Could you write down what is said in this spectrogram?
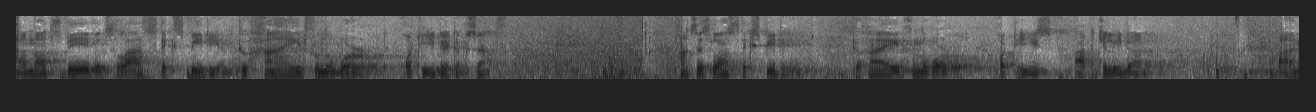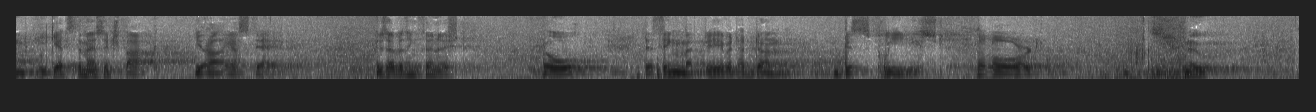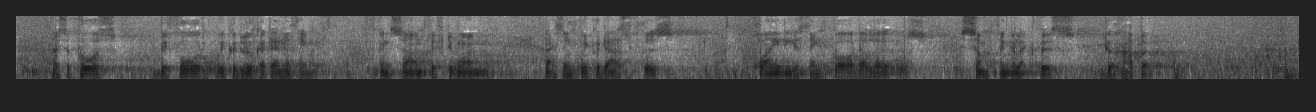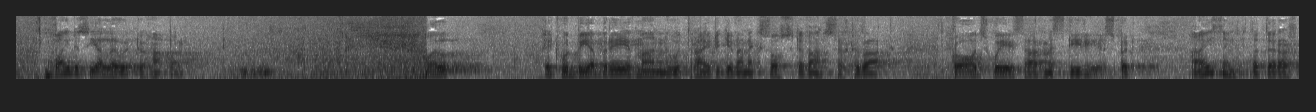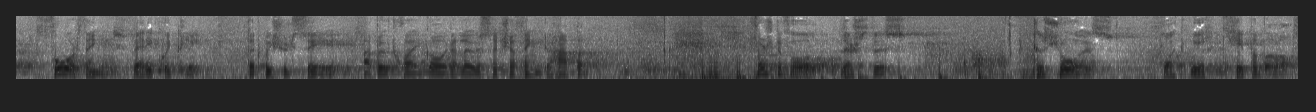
And that's David's last expedient to hide from the world what he did himself. That's his last expedient to hide from the world what he's actually done. And he gets the message back Uriah's dead. Is everything finished? No. The thing that David had done displeased the Lord. Now, I suppose before we could look at anything in Psalm 51, I think we could ask this why do you think God allows something like this to happen? Why does He allow it to happen? Well, it would be a brave man who would try to give an exhaustive answer to that. God's ways are mysterious, but I think that there are four things, very quickly, that we should say about why God allows such a thing to happen. First of all, there's this to show us what we're capable of.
